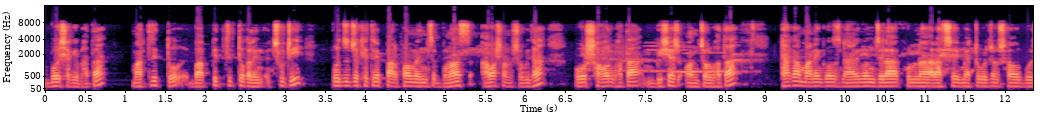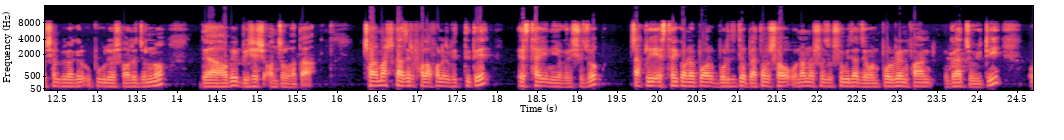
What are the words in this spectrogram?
বৈশাখী ভাতা, মাতৃত্ব বা পিতৃত্বকালীন ছুটি, প্রযোজ্য ক্ষেত্রে পারফরমেন্স বোনাস আবাসন সুবিধা ও শহর ভাতা, বিশেষ অঞ্চল ভাতা। ঢাকা, মানিকগঞ্জ, নারায়ণগঞ্জ জেলা, খুলনা, রাজশাহী মেট্রোপলিটন শহর, বরিশাল বিভাগের উপকূলীয় শহরের জন্য দেওয়া হবে বিশেষ অঞ্চল ভাতা। ছয় মাস কাজের ফলাফলের ভিত্তিতে স্থায়ী নিয়োগের সুযোগ। চাকরি স্থায়ীকরণের পর বর্ধিত বেতন সহ অন্যান্য সুযোগ সুবিধা যেমন প্রভিডেন্ট ফান্ড গ্র্যাচুইটি ও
